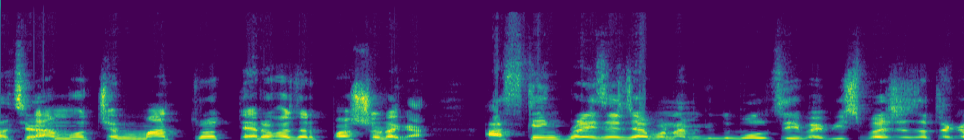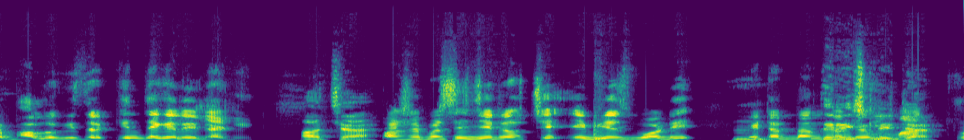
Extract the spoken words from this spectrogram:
আচ্ছা। দাম হচ্ছে মাত্র তেরো হাজার পাঁচশো টাকা। আস্কিং প্রাইসে যাব না আমি কিন্তু বলছি ভাই বিশ বাইশ হাজার টাকা ভালো গিজার কিনতে গেলেই লাগে। আচ্ছা। পাশাপাশি যেটা হচ্ছে এবিএস বডি এটার দাম থাকবে মাত্র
